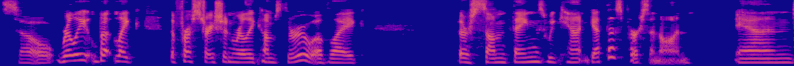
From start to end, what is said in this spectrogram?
So, really, but like the frustration really comes through of like, there's some things we can't get this person on. And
